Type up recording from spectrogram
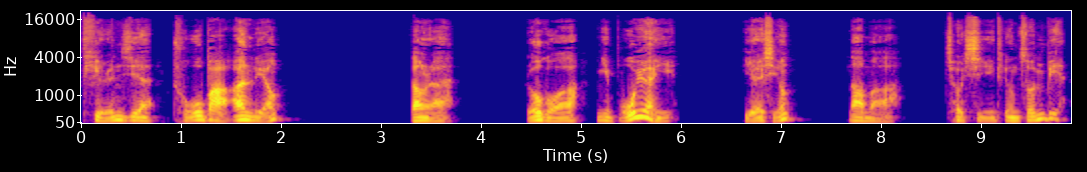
替人间除霸安良。当然，如果你不愿意，也行，那么就悉听尊便。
